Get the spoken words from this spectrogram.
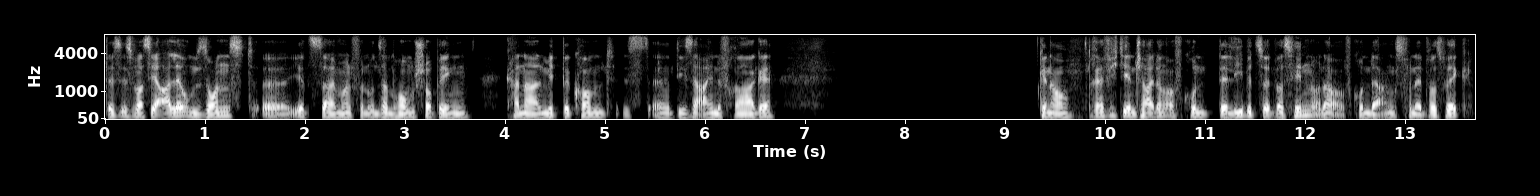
das ist, was ihr alle umsonst äh, jetzt, sag ich mal, von unserem Home-Shopping-Kanal mitbekommt, ist äh, diese eine Frage. Genau, treffe ich die Entscheidung aufgrund der Liebe zu etwas hin oder aufgrund der Angst von etwas weg?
